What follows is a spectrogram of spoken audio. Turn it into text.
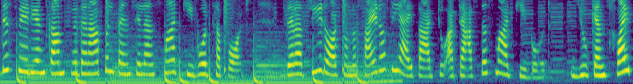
This variant comes with an Apple Pencil and Smart Keyboard support. There are three dots on the side of the iPad to attach the Smart Keyboard. You can swipe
